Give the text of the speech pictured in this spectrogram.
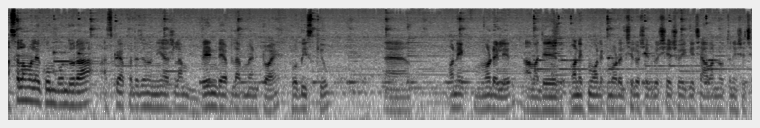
আসসালামু আলাইকুম বন্ধুরা। আজকে আপনাদের জন্য নিয়ে আসলাম brain development toy Rubik's cube অনেক মডেলের, আমাদের অনেক অনেক মডেল ছিল, সেগুলো শেষ হয়ে গেছে, আবার নতুন এসেছে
